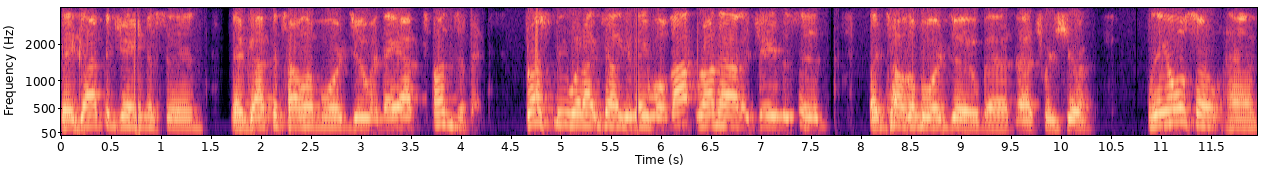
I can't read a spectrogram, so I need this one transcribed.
They got the Jameson, they've got the Tullamore Dew, and they have tons of it. Trust me when I tell you, they will not run out of Jameson and Tullamore Dew, man. That's for sure. They also have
